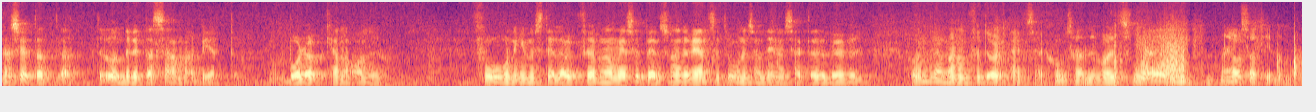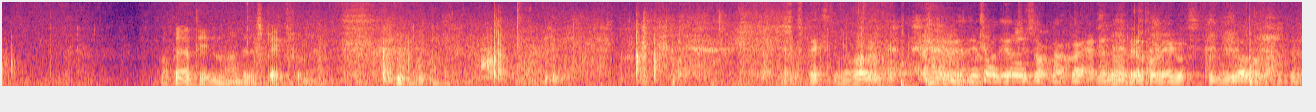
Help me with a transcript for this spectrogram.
ett sätt att, att underlätta samarbete och borra upp kanaler och få ordningen att ställa upp. För om Esset Pettersson hade vänt sig till ordningsavdelningen och sagt att jag behöver 100 man för dörrknackningsaktion så hade det varit svårare än när jag sa till dem. Och på den tiden hade respekt för mig. Respekten var väl kvar. Det var det att vi saknar stjärnorna. Vi är på väg att förlora dem.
